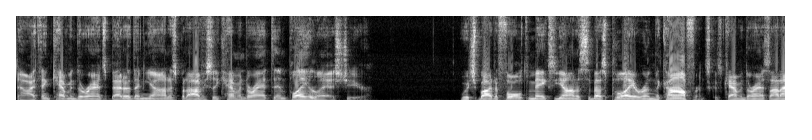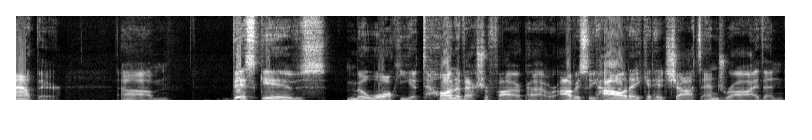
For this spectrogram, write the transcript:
Now, I think Kevin Durant's better than Giannis, but obviously Kevin Durant didn't play last year, which by default makes Giannis the best player in the conference because Kevin Durant's not out there. Um, this gives Milwaukee a ton of extra firepower. Obviously, Holiday can hit shots and drive and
